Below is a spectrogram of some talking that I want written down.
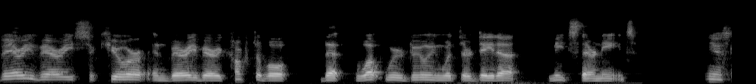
very very secure and very very comfortable that what we're doing with their data meets their needs. Yes,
